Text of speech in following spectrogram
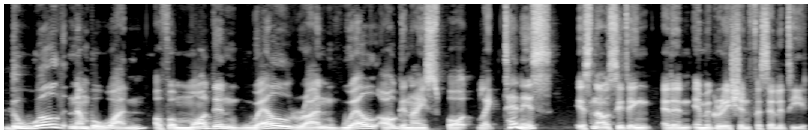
the world number one of a modern, well-run, well-organized sport like tennis is now sitting at an immigration facility.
